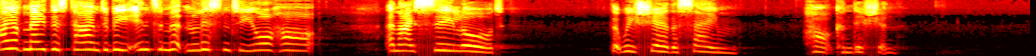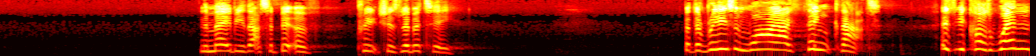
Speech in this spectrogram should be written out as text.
I have made this time to be intimate and listen to your heart. And I see, Lord, that we share the same heart condition. Now, maybe that's a bit of preacher's liberty. But the reason why I think that is because when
